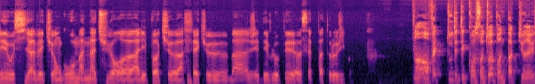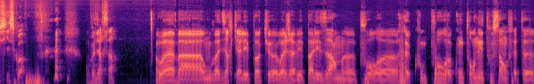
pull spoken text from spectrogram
et aussi avec en gros ma nature euh, à l'époque euh, a fait que bah, j'ai développé euh, cette pathologie. En fait, tout était contre toi pour ne pas que tu réussisses, quoi. On peut dire ça. Ouais, bah on va dire qu'à l'époque, euh, ouais, j'avais pas les armes pour euh, pour contourner tout ça en fait. Euh,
